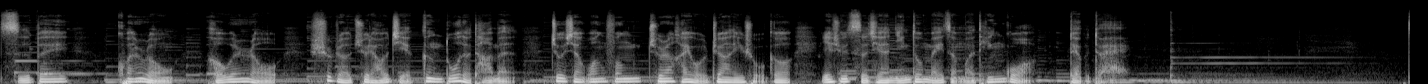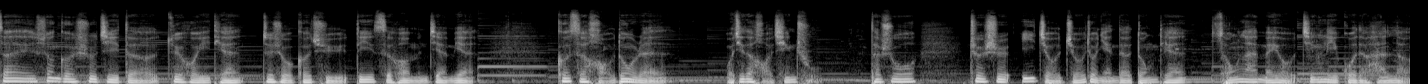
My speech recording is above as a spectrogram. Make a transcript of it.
慈悲、宽容和温柔，试着去了解更多的他们。就像汪峰居然还有这样的一首歌，也许此前您都没怎么听过，对不对？在上个世纪的最后一天，这首歌曲第一次和我们见面，歌词好动人，我记得好清楚。他说：“这是一九九九年的冬天，从来没有经历过的寒冷，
